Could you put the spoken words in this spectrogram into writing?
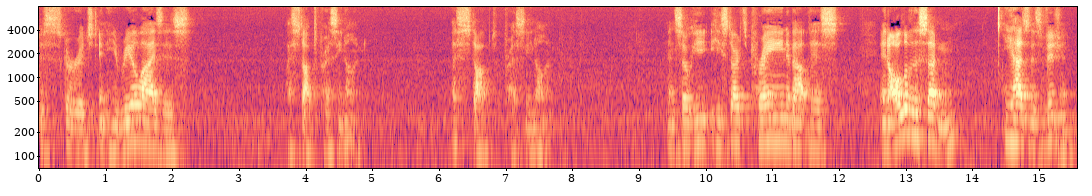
discouraged. And he realizes, I stopped pressing on. I stopped pressing on. And so he, he starts praying about this. And all of a sudden, he has this vision.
